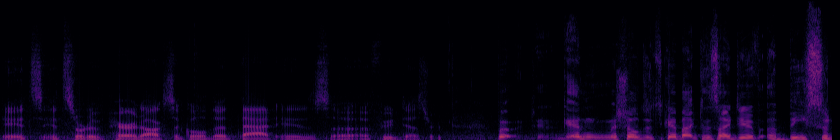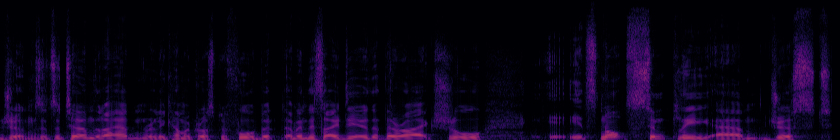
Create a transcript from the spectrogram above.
it's, it's sort of paradoxical that that is a food desert. But again, Michele, to go back to this idea of obesogens, it's a term that I hadn't really come across before, but I mean, this idea that there are actual, it's not simply um, just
